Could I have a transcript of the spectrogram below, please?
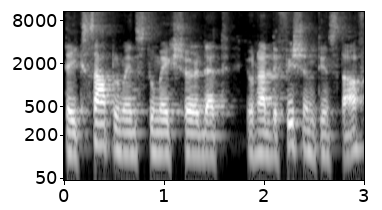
take supplements to make sure that you're not deficient in stuff.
